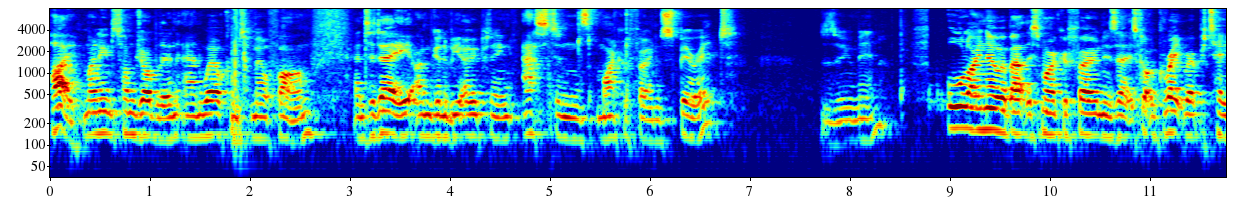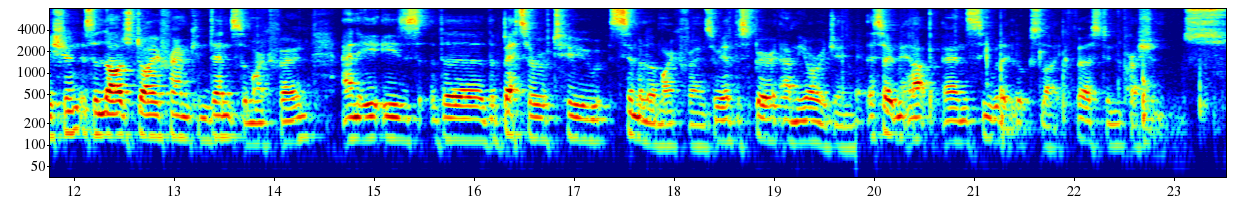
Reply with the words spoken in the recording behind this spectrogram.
Hi, my name is Tom Jobling and welcome to Mill Farm. And today I'm going to be opening Aston's microphone Spirit. Zoom in. All I know about this microphone is that it's got a great reputation. It's a large diaphragm condenser microphone and it is the, the better of two similar microphones. So we have the Spirit and the Origin. Let's open it up and see what it looks like. First impressions.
